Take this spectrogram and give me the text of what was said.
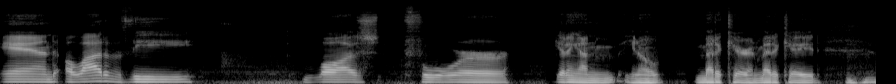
and a lot of the laws for getting on, you know, Medicare and Medicaid mm-hmm.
